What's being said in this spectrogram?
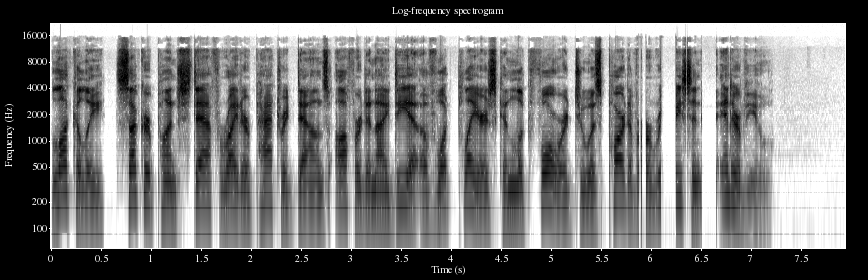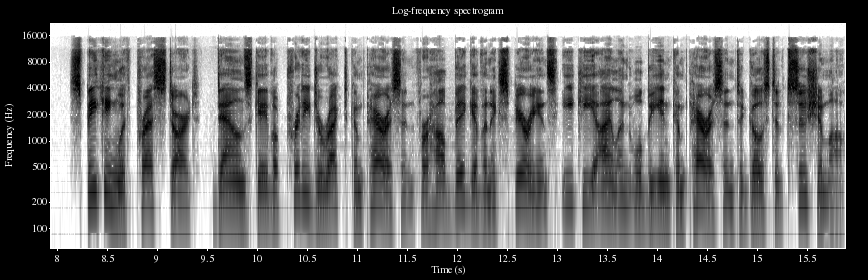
Luckily, Sucker Punch staff writer Patrick Downs offered an idea of what players can look forward to as part of a recent interview. Speaking with Press Start, Downs gave a pretty direct comparison for how big of an experience Iki Island will be in comparison to Ghost of Tsushima.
